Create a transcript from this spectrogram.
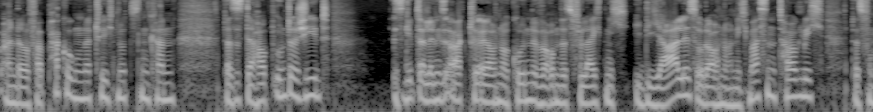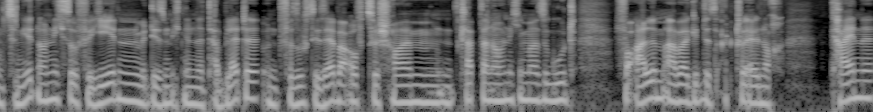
andere Verpackungen natürlich nutzen kann. Das ist der Hauptunterschied. Es gibt allerdings aktuell auch noch Gründe, warum das vielleicht nicht ideal ist oder auch noch nicht massentauglich. Das funktioniert noch nicht so für jeden mit diesem, ich nehme eine Tablette und versuche sie selber aufzuschäumen. Klappt dann auch nicht immer so gut. Vor allem aber gibt es aktuell noch keine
